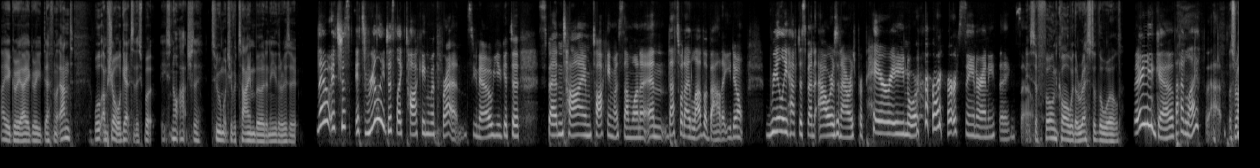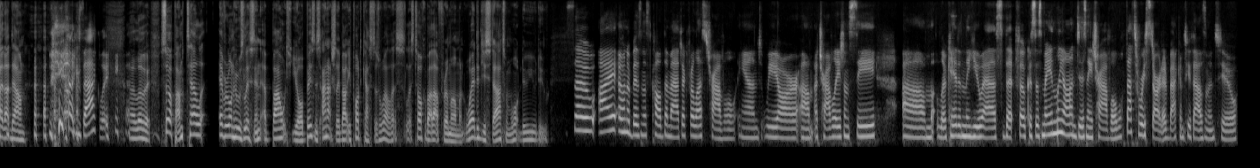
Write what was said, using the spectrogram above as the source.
I agree. I agree definitely. And well, I'm sure we'll get to this, but it's not actually too much of a time burden either, is it? No, it's just it's really just like talking with friends, you know. You get to spend time talking with someone and that's what I love about it. You don't really have to spend hours and hours preparing or rehearsing or anything. So It's a phone call with the rest of the world. There you go. I like that. Let's write that down. yeah, exactly. I love it. So Pam, tell everyone who's listening about your business and actually about your podcast as well. Let's let's talk about that for a moment. Where did you start and what do you do? So, I own a business called The Magic for Less Travel, and we are um, a travel agency um, located in the US that focuses mainly on Disney travel. That's where we started back in 2002.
